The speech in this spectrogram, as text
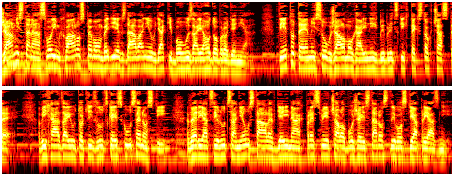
Žalmista nás svojim chválospevom vedie k vzdávaniu vďaky Bohu za jeho dobrodenia. Tieto témy sú v žalmoch a iných biblických textoch časté. Vychádzajú totiž z ľudskej skúsenosti. Veriaci ľud sa neustále v dejinách presviečalo Božej starostlivosti a priazni.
